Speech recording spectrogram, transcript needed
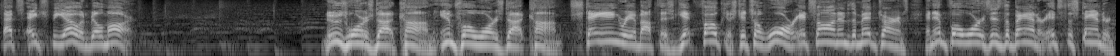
that's HBO and Bill Maher. Newswars.com, Infowars.com. Stay angry about this. Get focused. It's a war. It's on into the midterms. And Infowars is the banner. It's the standard.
